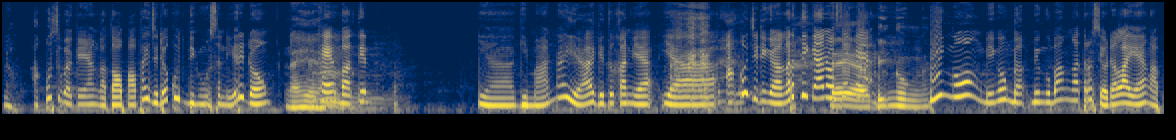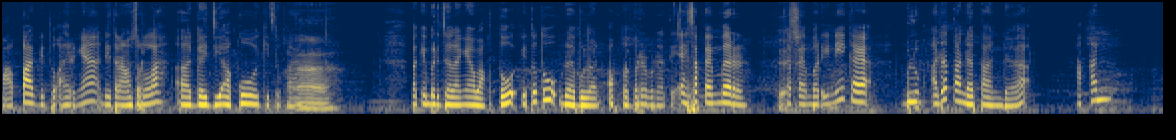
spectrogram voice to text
Loh aku sebagai yang nggak tahu apa-apa jadi aku bingung sendiri dong. Nah, iya. Kayak batin ya gimana ya gitu kan ya. Ya aku jadi nggak ngerti kan maksudnya Nah, kayak bingung. bingung bingung bingung banget. Terus ya udahlah ya nggak apa-apa gitu. Akhirnya ditransfer lah eh, gaji aku gitu kan. Ah, makin berjalannya waktu itu tuh udah bulan Oktober berarti. Eh September. Yes. September ini kayak belum ada tanda-tanda akan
